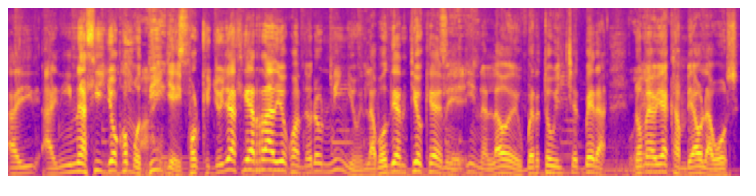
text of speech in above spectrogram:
Ahí, ahí nací yo como. DJ, porque yo ya hacía radio cuando era un niño, en la voz de Antioquia de Sí. Medellín, al lado de Humberto Vilches Vera. No me había cambiado la voz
